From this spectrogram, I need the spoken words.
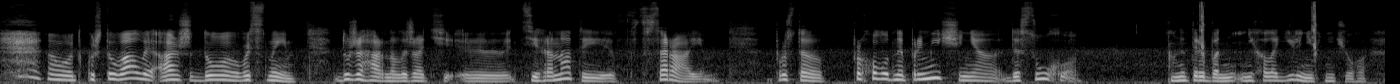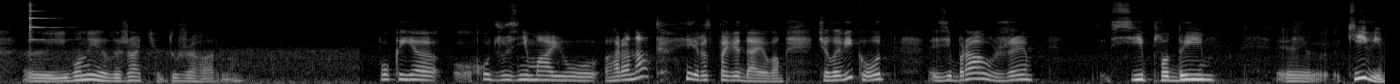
От, куштували аж до весни. Дуже гарно лежать е, ці гранати в сараї. Просто прохолодне приміщення, де сухо. Не треба ні холодильник, нічого. Е, І вони лежать дуже гарно. Поки я ходжу, знімаю гранат і розповідаю вам, чоловік от зібрав вже всі плоди е, ківі.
